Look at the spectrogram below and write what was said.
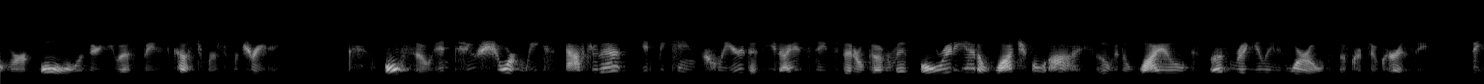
over all of their US based customers for trading. Also, in two short weeks after that, it became clear that the United States federal government already had a watchful eye over the wild and unregulated world of cryptocurrency. The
